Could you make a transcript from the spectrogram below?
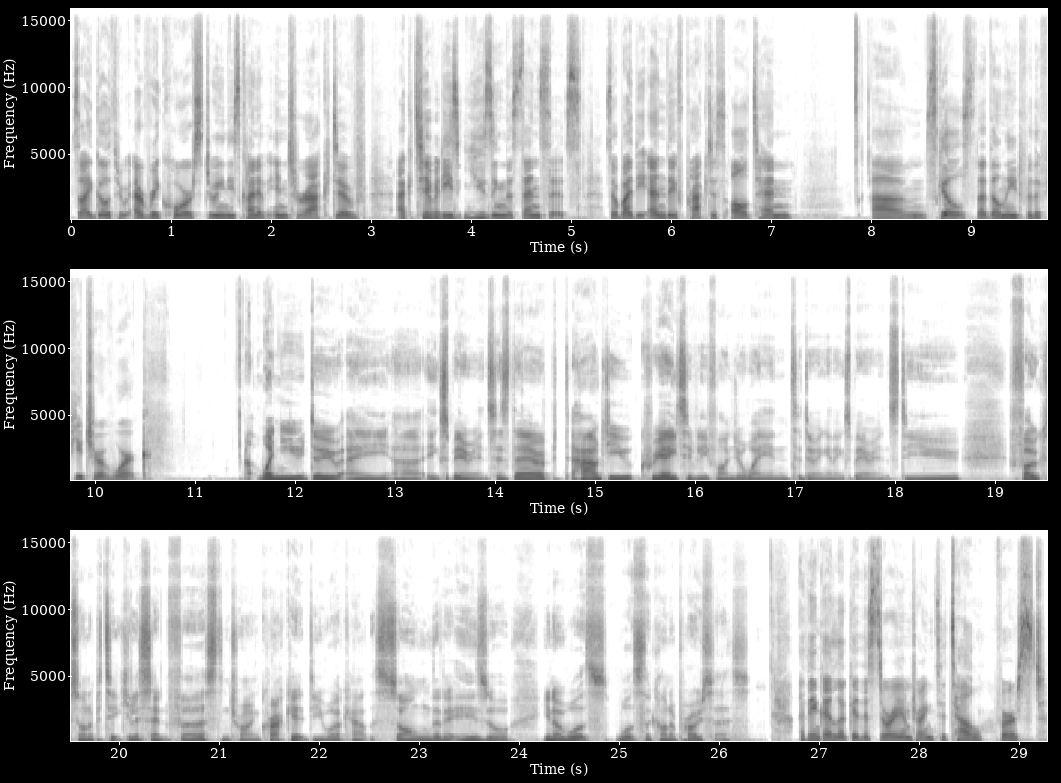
So I go through every course doing these kind of interactive activities using the senses. So by the end, they've practiced all 10 um, skills that they'll need for the future of work when you do a uh, experience is there a, how do you creatively find your way into doing an experience? Do you focus on a particular scent first and try and crack it? Do you work out the song that it is? Or you know what's what's the kind of process? I think i look at the story i'm trying to tell first.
